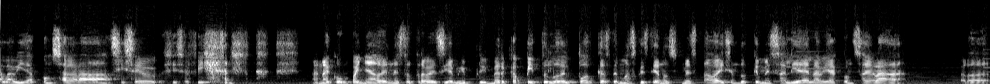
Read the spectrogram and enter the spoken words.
a la vida consagrada, si se, si se fijan, han acompañado en esta travesía. Mi primer capítulo del podcast de Más Cristianos me estaba diciendo que me salía de la vida consagrada, ¿verdad?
